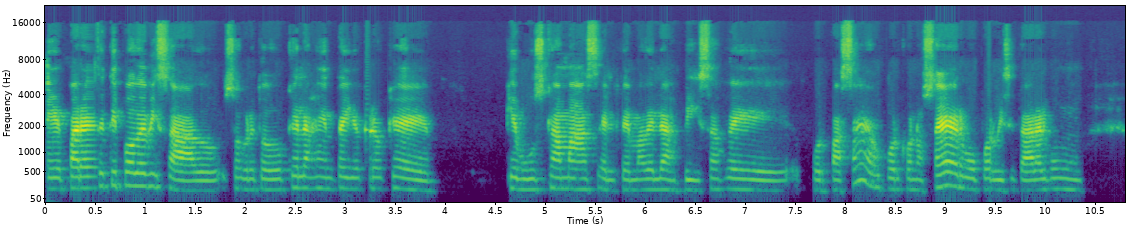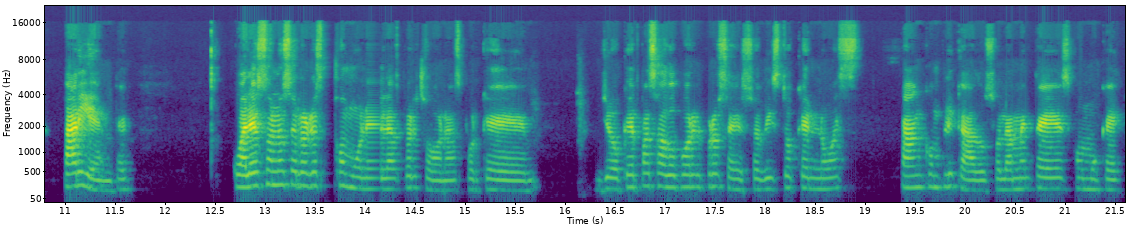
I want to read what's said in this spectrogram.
Eh, para este tipo de visado, sobre todo que la gente yo creo que que busca más el tema de las visas de, por paseo, por conocer o por visitar algún pariente. ¿Cuáles son los errores comunes de las personas? Porque yo que he pasado por el proceso he visto que no es tan complicado, solamente es como que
